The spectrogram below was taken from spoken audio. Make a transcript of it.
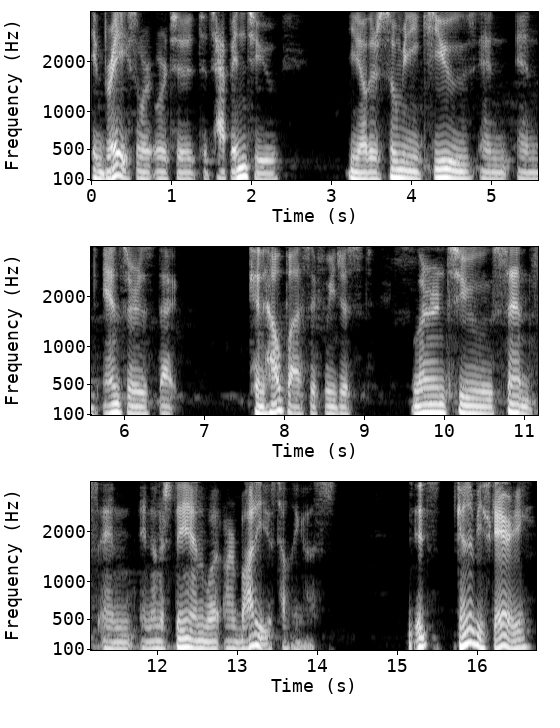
embrace or, or to, to tap into. You know, there's so many cues and, and answers that can help us if we just learn to sense and, and understand what our body is telling us. It's going to be scary.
